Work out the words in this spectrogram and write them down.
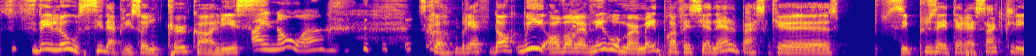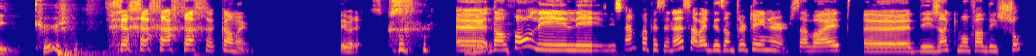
Cette idée-là aussi d'appeler ça une queue calice. I know, hein? En tout cas, bref. Donc, oui, on va revenir aux mermaids professionnels parce que c'est plus intéressant que les queues. Quand même. C'est vrai. Euh, Oui. Dans le fond, les, les, les sirènes professionnelles, ça va être des entertainers. Ça va être euh, des gens qui vont faire des shows.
